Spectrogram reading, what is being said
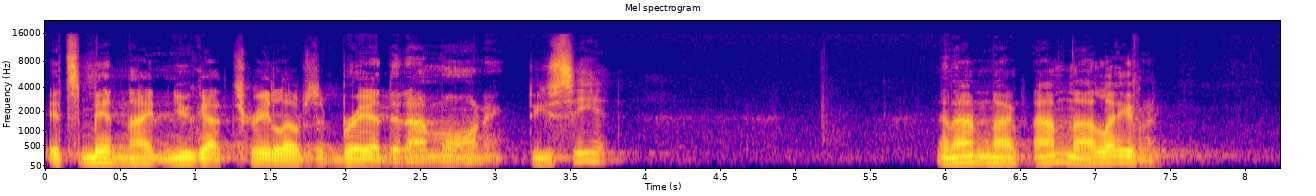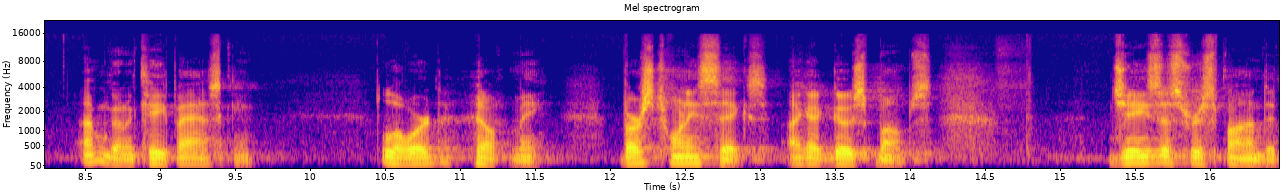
It's midnight and you got three loaves of bread that I'm wanting. Do you see it? And I'm not, I'm not leaving. I'm going to keep asking. Lord, help me. Verse 26, I got goosebumps. Jesus responded,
